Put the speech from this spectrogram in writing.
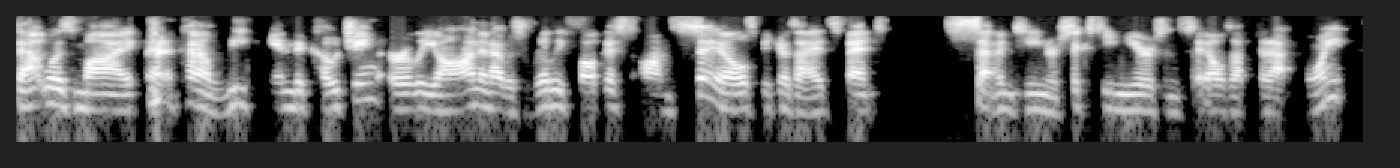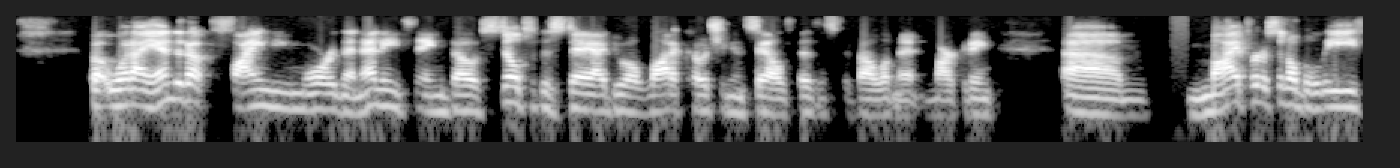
that was my kind of leap into coaching early on. And I was really focused on sales because I had spent 17 or 16 years in sales up to that point. But what I ended up finding more than anything, though, still to this day, I do a lot of coaching and sales, business development, marketing. Um, my personal belief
